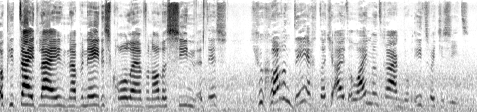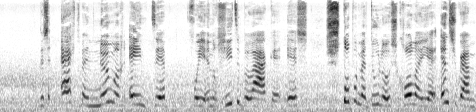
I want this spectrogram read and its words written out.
op je tijdlijn naar beneden scrollen en van alles zien. Het is gegarandeerd dat je uit alignment raakt door iets wat je ziet. Dus echt mijn nummer één tip voor je energie te bewaken is stoppen met doelloos scrollen. Je Instagram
